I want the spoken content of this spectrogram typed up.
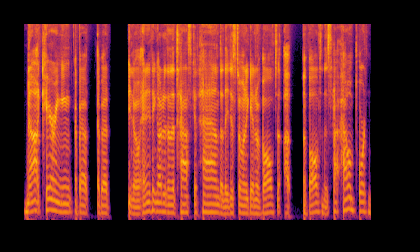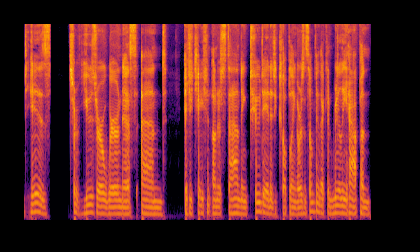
not caring about, about, you know, anything other than the task at hand. And they just don't want to get involved, uh, involved in this. How, how important is sort of user awareness and education understanding to data decoupling, or is it something that can really happen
